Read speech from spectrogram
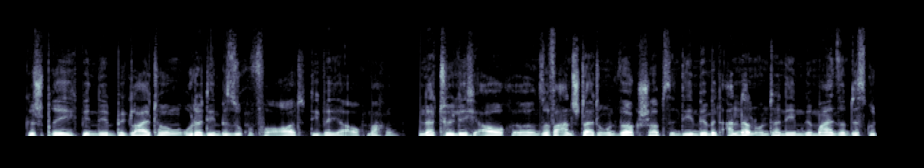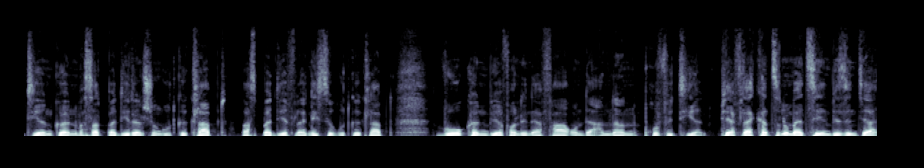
Gespräch, bin den Begleitungen oder den Besuchen vor Ort, die wir ja auch machen, natürlich auch äh, unsere Veranstaltungen und Workshops, in denen wir mit anderen Unternehmen gemeinsam diskutieren können, was hat bei dir denn schon gut geklappt, was bei dir vielleicht nicht so gut geklappt, wo können wir von den Erfahrungen der anderen profitieren. Pierre, vielleicht kannst du noch mal erzählen, wir sind ja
